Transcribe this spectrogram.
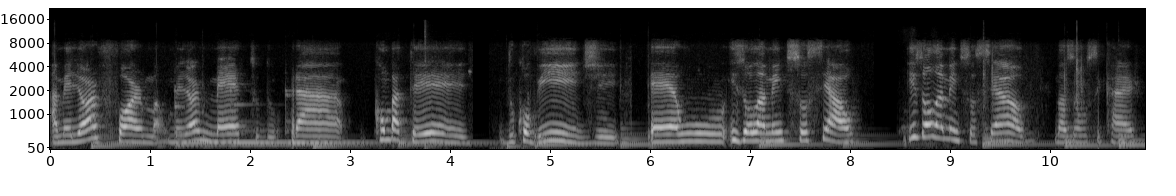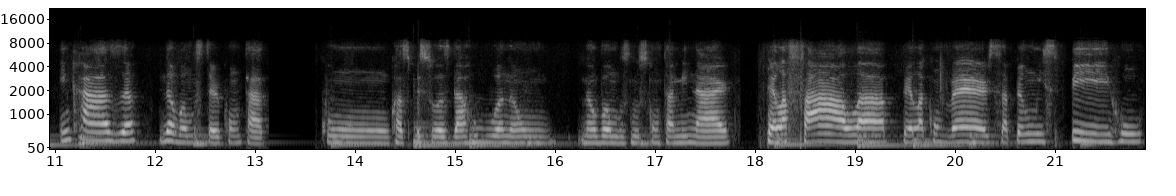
a melhor forma, o melhor método para combater do Covid é o isolamento social. Isolamento social, nós vamos ficar em casa, não vamos ter contato com, com as pessoas da rua, não, não vamos nos contaminar pela fala, pela conversa, pelo espirro,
